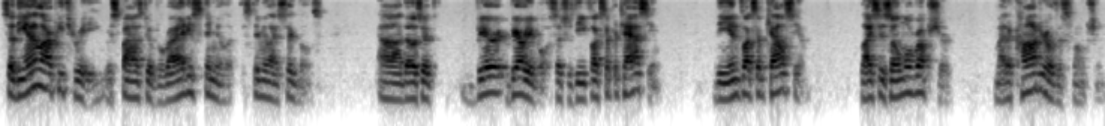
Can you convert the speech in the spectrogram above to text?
So the NLRP3 responds to a variety of stimuli, stimuli signals. Uh, those are var- variables such as the efflux of potassium, the influx of calcium, lysosomal rupture, mitochondrial dysfunction,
